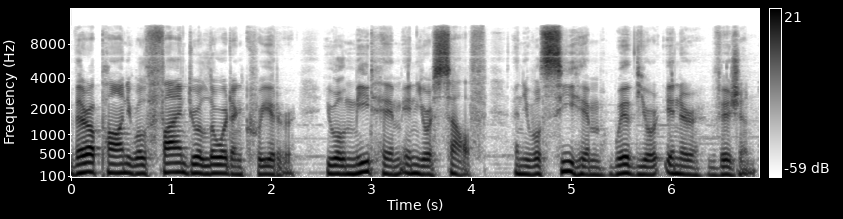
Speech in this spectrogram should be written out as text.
Thereupon you will find your Lord and Creator, you will meet Him in yourself, and you will see Him with your inner vision.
